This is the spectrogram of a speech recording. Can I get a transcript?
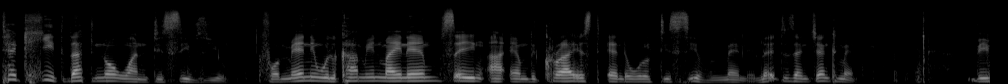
take heed that no one deceives you. For many will come in my name, saying, I am the Christ, and will deceive many. Ladies and gentlemen, the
